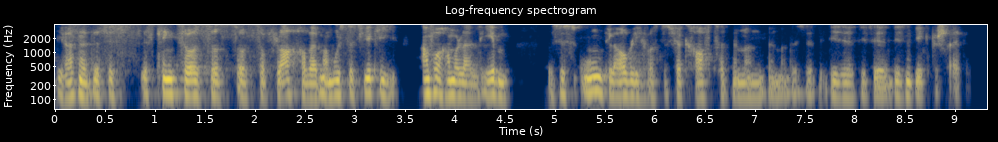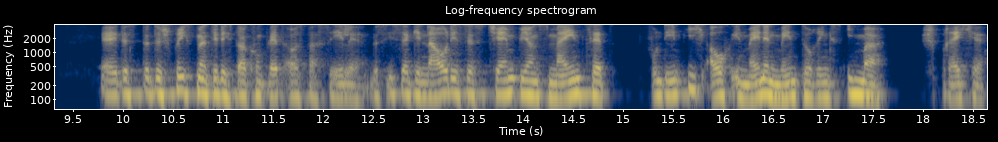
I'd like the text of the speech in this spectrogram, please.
ich weiß nicht, das ist, das klingt so, so, so, so flach, aber man muss das wirklich einfach einmal erleben. Das ist unglaublich, was das für Kraft hat, wenn man, wenn man diese, diese, diese, diesen Weg beschreitet. Ja, das, das sprichst mir natürlich da komplett aus der Seele. Das ist ja genau dieses Champions Mindset, von dem ich auch in meinen Mentorings immer spreche.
